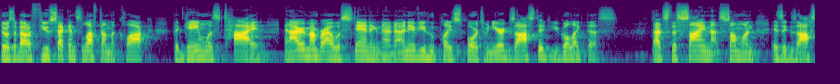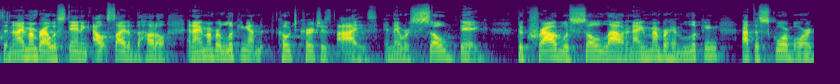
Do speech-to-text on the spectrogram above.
there was about a few seconds left on the clock. The game was tied. And I remember I was standing there. Now, any of you who play sports, when you're exhausted, you go like this. That's the sign that someone is exhausted. And I remember I was standing outside of the huddle, and I remember looking at Coach Kirsch's eyes, and they were so big. The crowd was so loud, and I remember him looking at the scoreboard,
